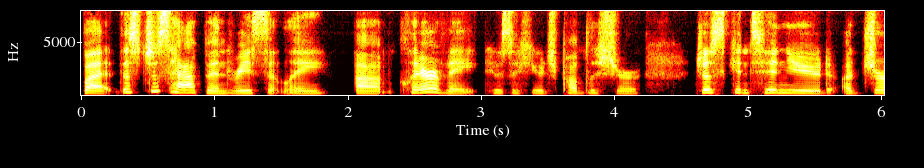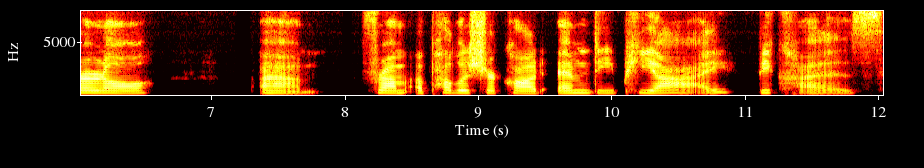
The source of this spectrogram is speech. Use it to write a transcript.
but this just happened recently. Um, Clarivate, who's a huge publisher, just continued a journal um, from a publisher called MDPI because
